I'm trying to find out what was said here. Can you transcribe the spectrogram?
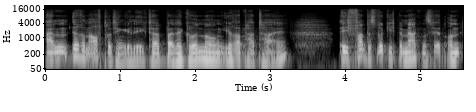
einen irren Auftritt hingelegt hat bei der Gründung ihrer Partei. Ich fand das wirklich bemerkenswert. Und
